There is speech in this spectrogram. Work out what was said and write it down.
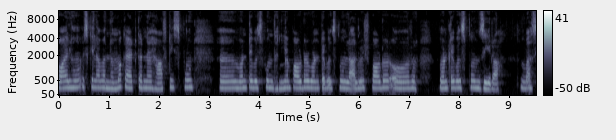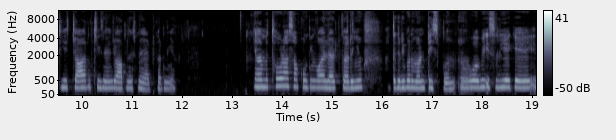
बॉयल हों। इसके अलावा नमक ऐड करना है हाफ़ टी स्पून वन टेबल स्पून धनिया पाउडर वन टेबल स्पून लाल मिर्च पाउडर और वन टेबल स्पून ज़ीरा। बस ये चार चीज़ें जो आपने इसमें ऐड करनी है। यहाँ मैं थोड़ा सा कुकिंग ऑयल ऐड कर रही हूँ, तकरीबन वन टीस्पून वो भी इसलिए कि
